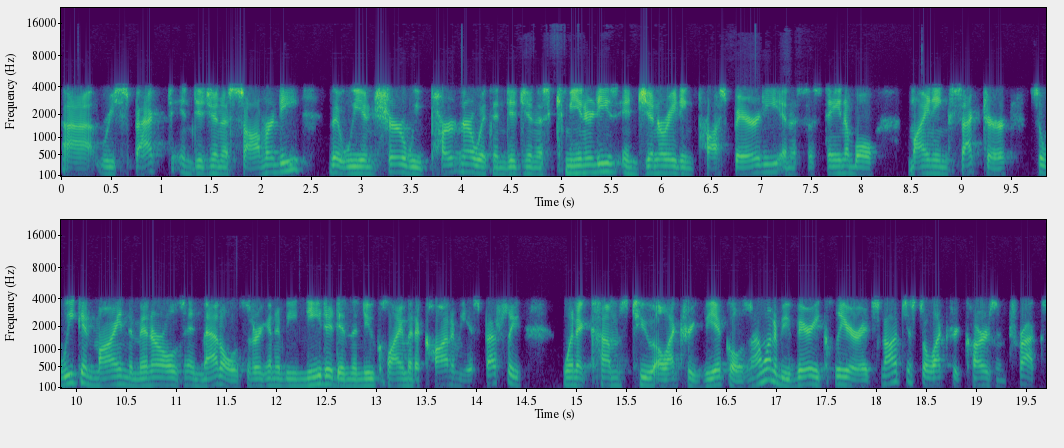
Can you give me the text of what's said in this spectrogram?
uh, respect Indigenous sovereignty, that we ensure we partner with Indigenous communities in generating prosperity and a sustainable mining sector so we can mine the minerals and metals that are going to be needed in the new climate economy, especially when it comes to electric vehicles. And I want to be very clear it's not just electric cars and trucks.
